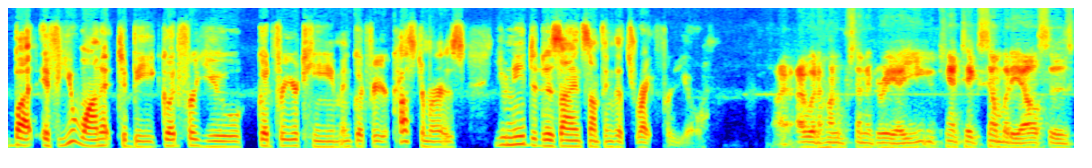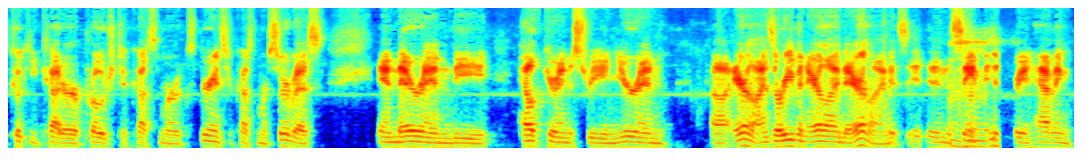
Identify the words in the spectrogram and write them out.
But if you want it to be good for you, good for your team, and good for your customers, you need to design something that's right for you. I, I would 100% agree. You, you can't take somebody else's cookie cutter approach to customer experience or customer service, and they're in the healthcare industry, and you're in uh, airlines, or even airline to airline. It's in the mm-hmm. same industry, and having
